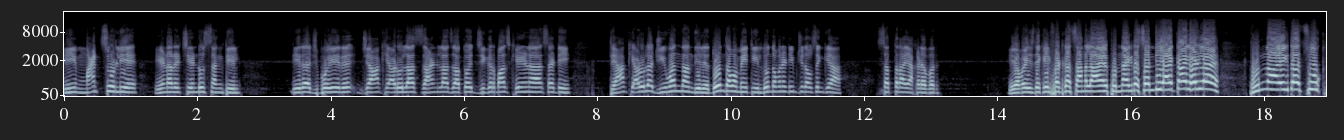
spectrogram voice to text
की मॅच सोडली आहे. येणारे चेंडू सांगतील. धीरज भोईर ज्या खेळाडूला जाणला जातोय जिगरबाज खेळण्यासाठी त्या खेळाडूला जीवनदान दिले. दोन धावा मिळतील. दोन धावाने टीमची धावसंख्या सतरा या आकड्यावर. यावेळेस देखील फटका चांगला आहे. पुन्हा एकदा संधी आहे. काय घडलंय? पुन्हा एकदा चूक.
